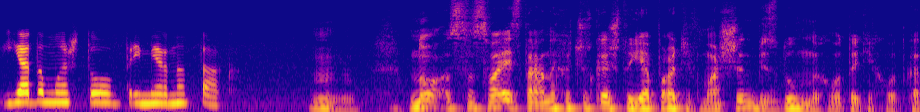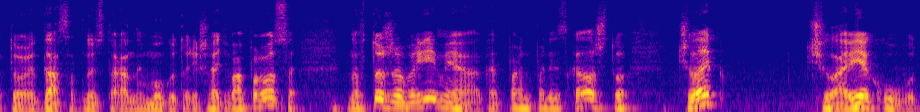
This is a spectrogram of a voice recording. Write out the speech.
я думаю, что примерно так. Но со своей стороны хочу сказать, что я против машин бездумных вот этих вот, которые, да, с одной стороны могут решать вопросы, но в то же время, как парень Полин сказал, что человек человеку вот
